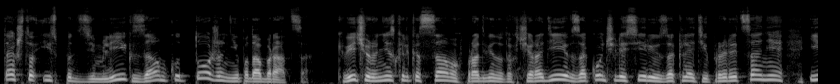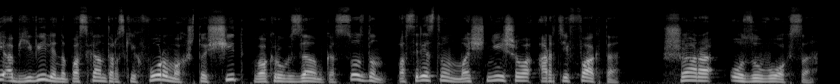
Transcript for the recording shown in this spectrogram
так что из-под земли к замку тоже не подобраться. К вечеру несколько самых продвинутых чародеев закончили серию заклятий прорицания и объявили на пасхантерских форумах, что щит вокруг замка создан посредством мощнейшего артефакта – шара Озувокса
